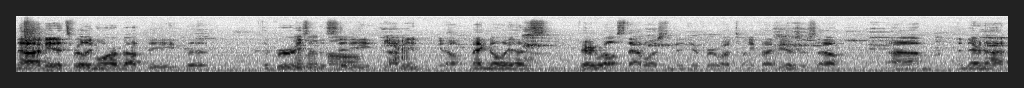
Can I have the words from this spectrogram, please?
no, I mean it's really more about the the, the breweries in the city. yeah. I mean, you know, Magnolia is very well established and been here for what 25 years or so, um, and they're not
